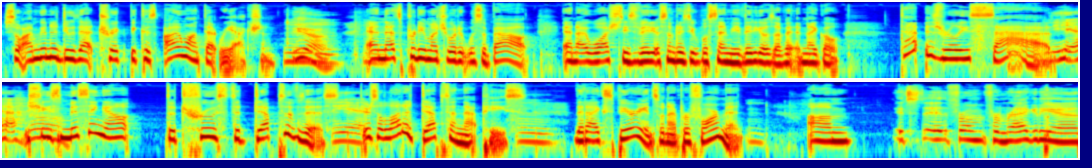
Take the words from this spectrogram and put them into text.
so I'm going to do that trick because I want that reaction. Yeah. And that's pretty much what it was about. And I watch these videos. Sometimes people send me videos of it, and I go, that is really sad. Yeah. She's missing out the truth, the depth of this. Yeah. Mm. There's a lot of depth in that piece that I experience when I perform it. It's uh, from from Raggedy Ann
